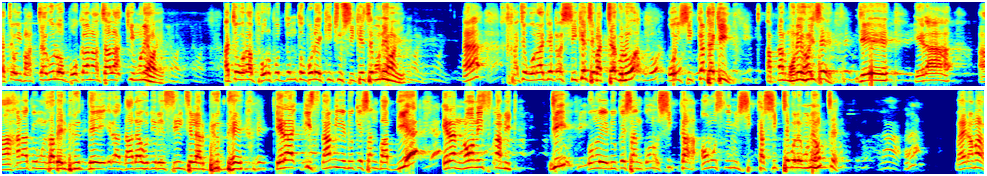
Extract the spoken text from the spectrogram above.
আচ্ছা ওই বাচ্চাগুলো বোকা না চালাক কি মনে হয়? আচ্ছা ওরা ফোর পর্যন্ত পড়ে কিছু শিখেছে মনে হয়? হ্যাঁ? আচ্ছা ওরা যেটা শিখেছে বাচ্চাগুলো, ওই শিক্ষাটা কি? আপনার মনে হয়েছে যে এরা হানাপি মুজাবের বিরুদ্ধে, এরা দাদা হুজুরের সিলসিলার বিরুদ্ধে, এরা ইসলামী এডুকেশন বাদ দিয়ে, এরা নন ইসলামিক জি? কোন এডুকেশন কোন শিক্ষা অমুসলিমের শিক্ষা শিখছে বলে মনে হচ্ছে? ভাই হ্যাঁ? ভাইরা আমার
